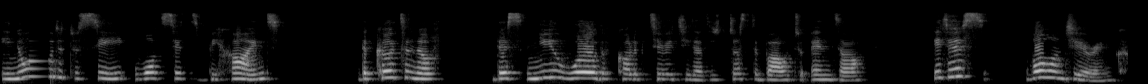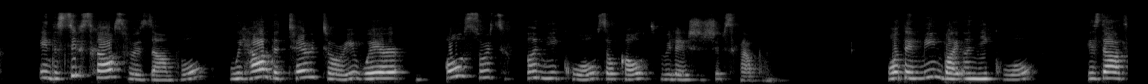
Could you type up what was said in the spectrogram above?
in order to see what sits behind the curtain of this new world of collectivity that is just about to enter. It is volunteering. In the sixth house, for example, we have the territory where all sorts of unequal so-called relationships happen. What I mean by unequal is that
